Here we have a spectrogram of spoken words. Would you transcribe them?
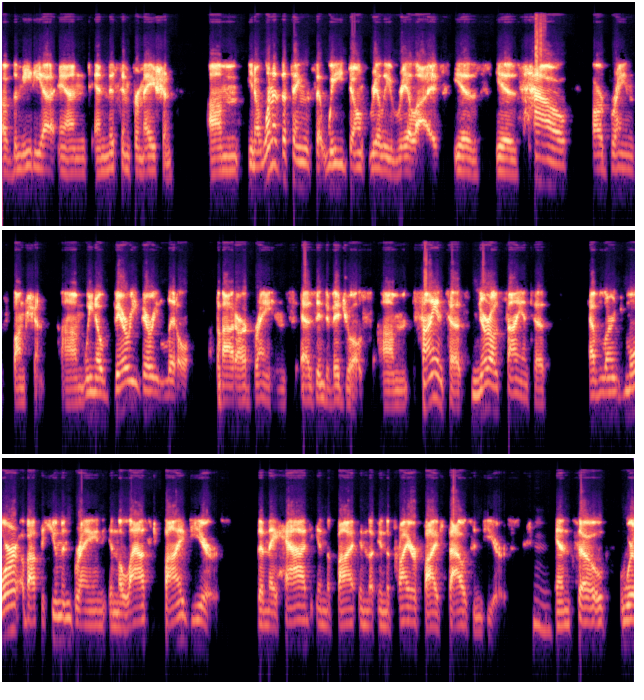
of the media and and misinformation. Um, you know, one of the things that we don't really realize is is how our brains function. Um, we know very very little about our brains as individuals. Um, scientists, neuroscientists, have learned more about the human brain in the last five years than they had in the five in the in the prior five thousand years. Hmm. And so we're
